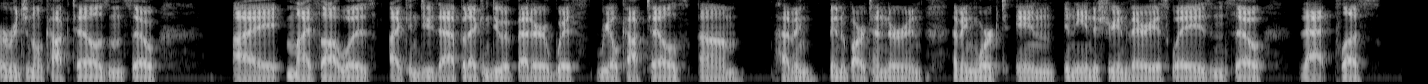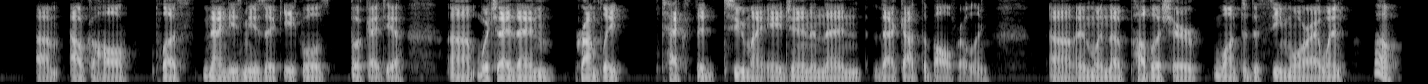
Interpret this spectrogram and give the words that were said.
original cocktails. And so i my thought was i can do that but i can do it better with real cocktails um having been a bartender and having worked in in the industry in various ways. And so that plus um, alcohol plus 90s music equals book idea um, which i then promptly texted to my agent and then that got the ball rolling uh, and when the publisher wanted to see more i went oh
